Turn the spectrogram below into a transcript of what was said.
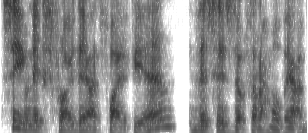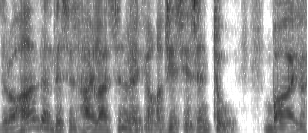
See you next Friday at 5 p.m. This is Dr. Ahmed Abdul and this is Highlights in Radiology Season 2. Bye.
